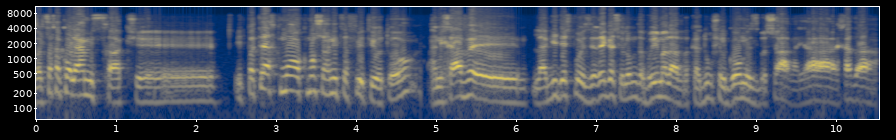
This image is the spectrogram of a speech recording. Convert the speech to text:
אבל סך הכל היה משחק ש... התפתח כמו, כמו שאני צפיתי אותו. אני חייב אה, להגיד, יש פה איזה רגע שלא מדברים עליו, הכדור של גומז בשער היה אחד, ה,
